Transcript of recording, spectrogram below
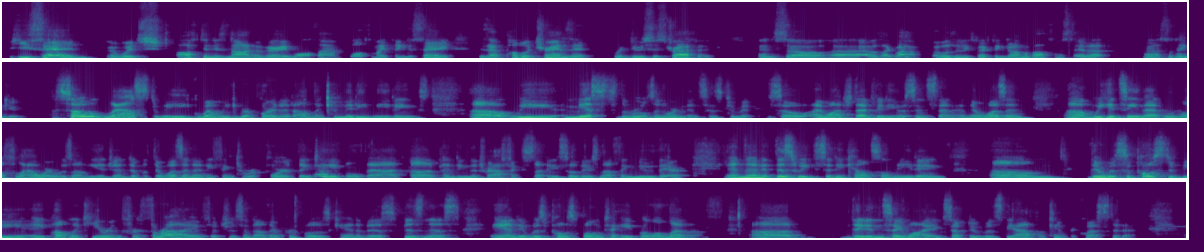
he said, uh, which often is not a very Waltham, Walthamite thing to say, is that public transit reduces traffic. And so uh, I was like, wow, I wasn't expecting John McLaughlin to say that. Uh, so thank you. So last week, when we reported on the committee meetings, uh, we missed the Rules and Ordinances Committee. So I watched that video since then, and there wasn't, um, we had seen that Uma Flower was on the agenda, but there wasn't anything to report. They tabled that uh, pending the traffic study, so there's nothing new there. And then at this week's city council meeting, um, there was supposed to be a public hearing for Thrive, which is another proposed cannabis business, and it was postponed to April 11th. Uh, they didn't say why, except it was the applicant requested it.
